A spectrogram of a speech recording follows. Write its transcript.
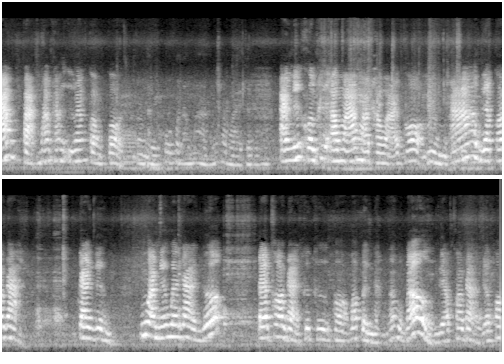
น้ำปากมาทางอีนั่งก่อนก่อนอืมอันนี้พวกคนเอามาแล้วถวายจะได้อันนี้คนที่เอาม้ามาถวายพ่ออืมอ้าวเดี๋ยวก็ได้ใจดึงเมื่ออันนี้ไม่ได้เยอะแต่พ่อได้คือคือพ่อว่าเป็นอย่างนั้นลูกเด้อเดี๋ยวก็ได้เดี๋ยวพ่อ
